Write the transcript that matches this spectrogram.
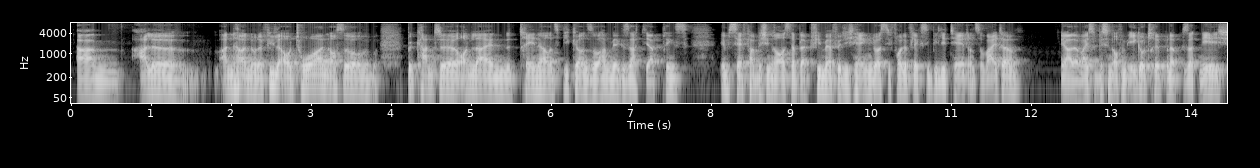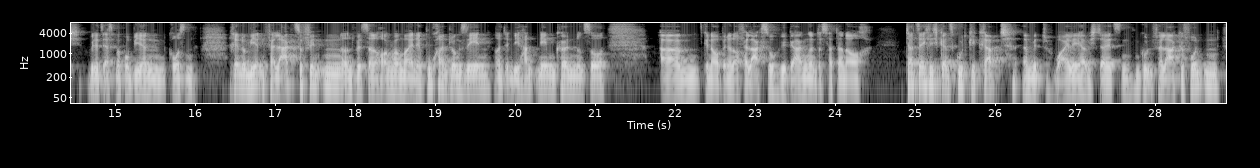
Ähm, alle anderen oder viele Autoren, auch so bekannte Online-Trainer und Speaker und so haben mir gesagt, ja, bring's im Self-Publishing raus, da bleibt viel mehr für dich hängen, du hast die volle Flexibilität und so weiter ja, da war ich so ein bisschen auf dem Ego-Trip und habe gesagt, nee, ich will jetzt erstmal probieren, einen großen renommierten Verlag zu finden und will es dann auch irgendwann mal in der Buchhandlung sehen und in die Hand nehmen können und so. Ähm, genau, bin dann auf Verlagssuche gegangen und das hat dann auch tatsächlich ganz gut geklappt. Äh, mit Wiley habe ich da jetzt einen, einen guten Verlag gefunden.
